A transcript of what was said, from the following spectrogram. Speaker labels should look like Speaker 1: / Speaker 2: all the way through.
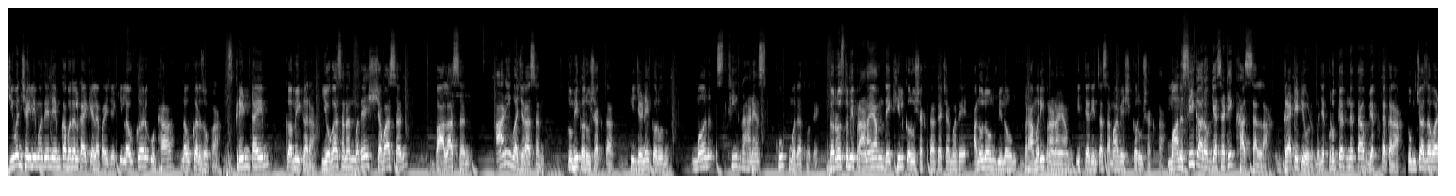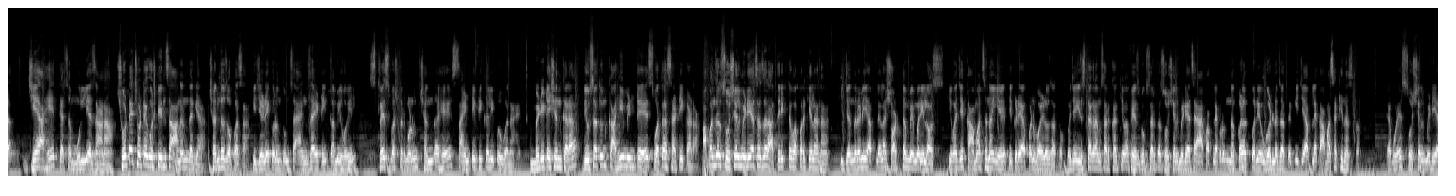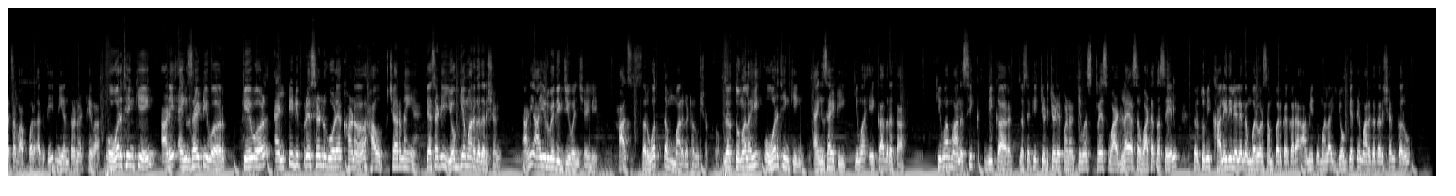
Speaker 1: जीवनशैलीमध्ये नेमका बदल काय केला पाहिजे? की लवकर उठा लवकर झोपा. स्क्रीन टाईम कमी करा. योगासनांमध्ये शवासन बालासन आणि वज्रासन तुम्ही करू शकता की जेणेकरून मन स्थिर राहण्यास खूप मदत होते. दररोज तुम्ही प्राणायाम देखील करू शकता त्याच्यामध्ये अनुलोम विलोम भ्रामरी प्राणायाम इत्यादींचा समावेश करू शकता. मानसिक आरोग्यासाठी खास सल्ला ग्रॅटिट्यूड म्हणजे कृतज्ञता व्यक्त करा. तुमच्याजवळ जे आहे त्याचं मूल्य जाणा. छोट्या छोट्या गोष्टींचा आनंद घ्या. छंद जोपासा की जेणेकरून तुमचा अँझायटी कमी होईल स्ट्रेस बस्टर म्हणून छंद हे सायंटिफिकली प्रूव्हन आहेत. मेडिटेशन करा दिवसातून काही मिनिटे स्वतःसाठी काढा. आपण जर सोशल मीडियाचा जर अतिरिक्त वापर केला ना की जनरली आपल्याला शॉर्ट टर्म मेमरी लॉस किंवा जे कामाचं नाहीये तिकडे आपण वळलो जातो. म्हणजे इंस्टाग्राम सारखं किंवा फेसबुक सारखं सोशल मीडियाचं ॲप आपल्याकडून नकळतपणे उघडलं जातं की जे आपल्या कामासाठी नसतं. त्यामुळे सोशल मीडियाचा वापर अगदी नियंत्रणात ठेवा. ओव्हर थिंकिंग आणि अँझायटीवर केवळ अँटी डिप्रेसंट गोळ्या खाणं हा उपचार नाही आहे. त्यासाठी योग्य मार्गदर्शन आणि आयुर्वेदिक जीवनशैली हाच सर्वोत्तम मार्ग ठरू शकतो. जर तुम्हालाही ओव्हर थिंकिंग अँझायटी किंवा एकाग्रता किंवा मानसिक विकार जसं की चिडचिडेपणा किंवा स्ट्रेस वाढलाय असं वाटत असेल तर तुम्ही खाली दिलेल्या नंबरवर संपर्क करा. आम्ही तुम्हाला योग्य ते मार्गदर्शन करू.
